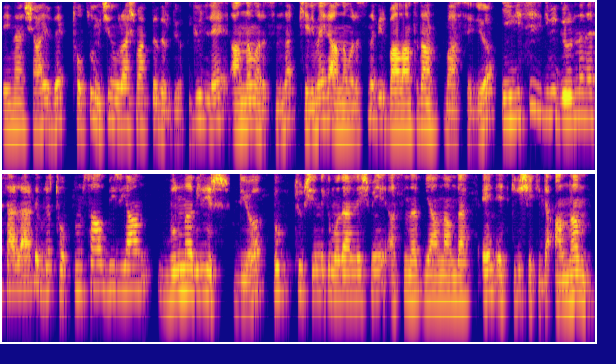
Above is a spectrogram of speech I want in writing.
değinen şair de toplum için uğraşmaktadır diyor. Gülle anlam arasında, kelimeyle anlam arasında bir bağlantıdan bahsediyor. İlgisiz gibi görünen eserlerde bile toplumsal bir yan bulunabilir diyor. Bu Türk şiirindeki modernleşmeyi aslında bir anlamda en etkili şekilde anlam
